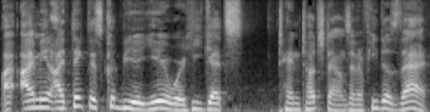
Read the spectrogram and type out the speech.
I, I mean, I think this could be a year where he gets ten touchdowns, and if he does that,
